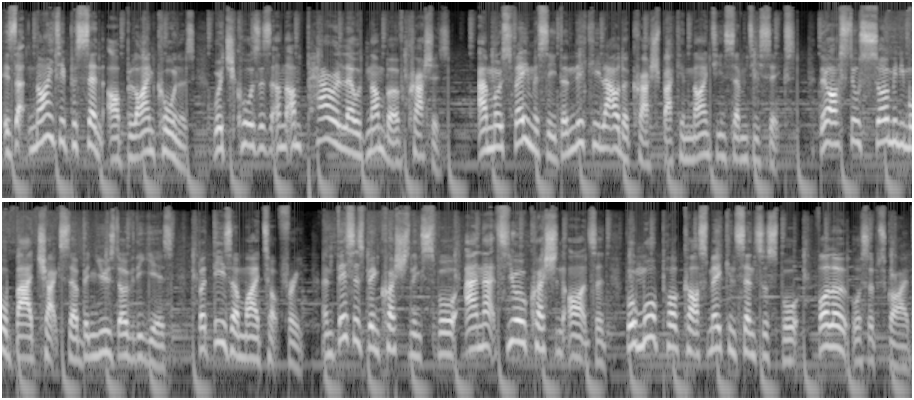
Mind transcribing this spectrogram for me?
is that 90% are blind corners, which causes an unparalleled number of crashes. And most famously, the Niki Lauda crash back in 1976. There are still so many more bad tracks that have been used over the years, but these are my top three. And this has been Questioning Sport, and that's your question answered. For more podcasts making sense of sport, follow or subscribe.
